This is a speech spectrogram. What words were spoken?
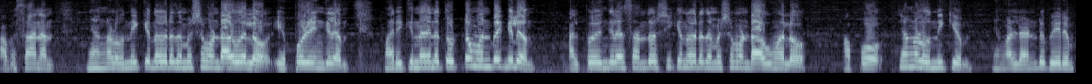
അവസാനം ഞങ്ങൾ ഒന്നിക്കുന്ന ഒരു നിമിഷം ഉണ്ടാവുമല്ലോ. എപ്പോഴെങ്കിലും മരിക്കുന്നതിന് തൊട്ടു മുൻപെങ്കിലും അല്പമെങ്കിലും സന്തോഷിക്കുന്ന ഒരു നിമിഷം ഉണ്ടാകുമല്ലോ. അപ്പോ ഞങ്ങൾ ഒന്നിക്കും ഞങ്ങൾ രണ്ടുപേരും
